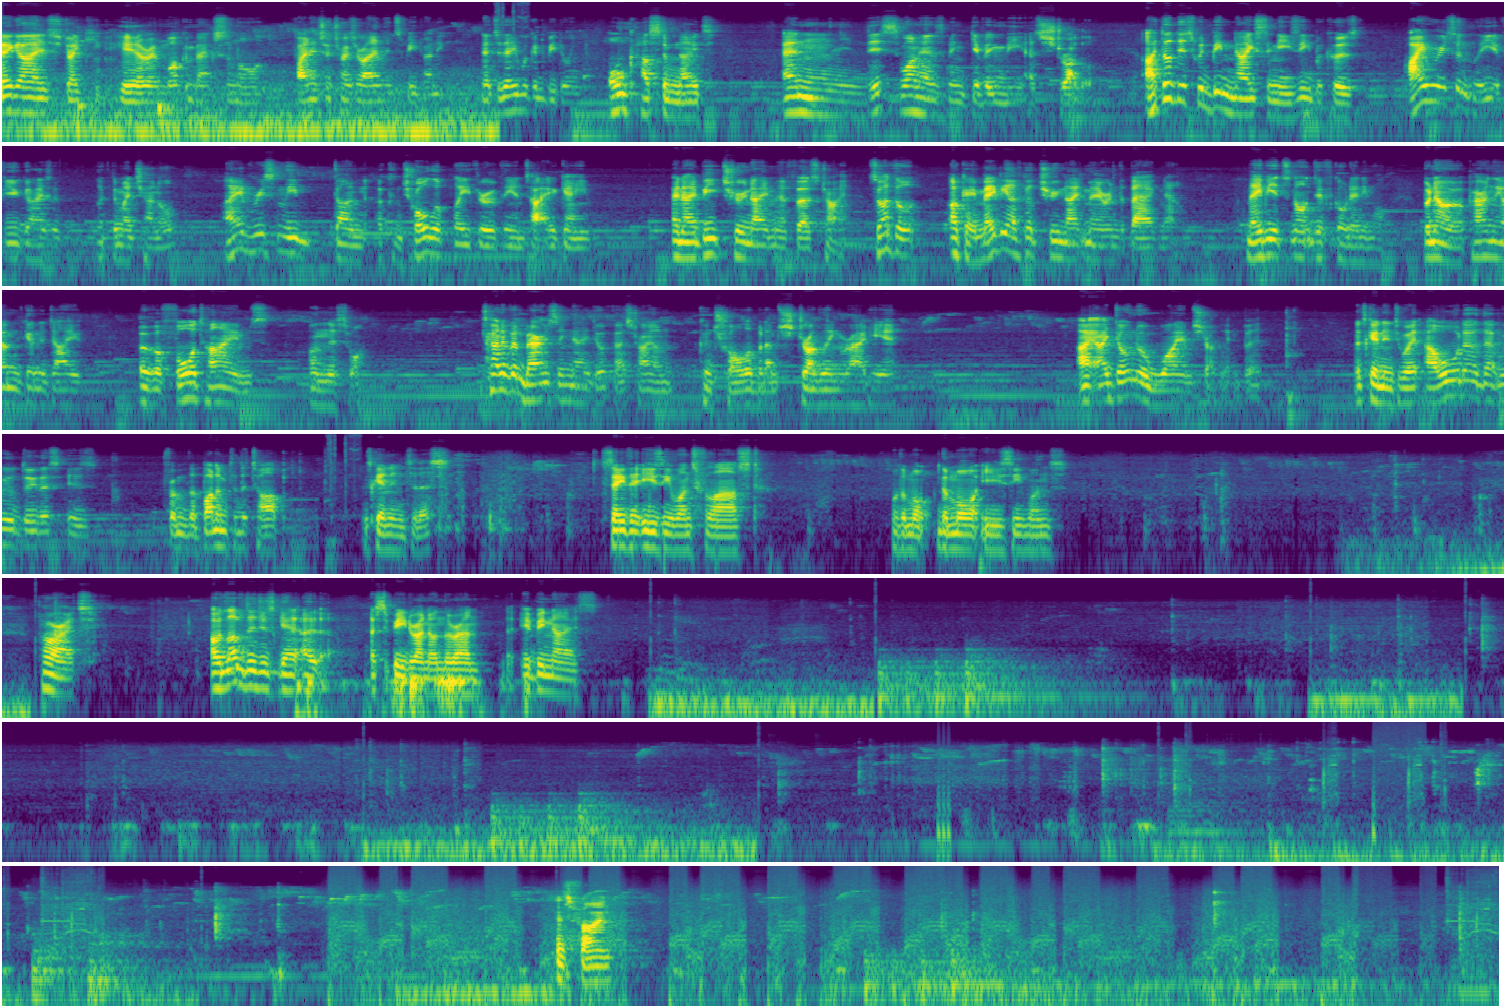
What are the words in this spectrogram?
Hey guys, Strike here and welcome back to some more Five Nights at Treasure Island speedrunning. Now today we're going to be doing all custom nights and this one has been giving me a struggle. I thought this would be nice and easy because I recently, if you guys have looked at my channel, I have recently done a controller playthrough of the entire game and I beat True Nightmare first try. So I thought, okay, maybe I've got True Nightmare in the bag now. Maybe it's not difficult anymore. But no, apparently I'm gonna die over four times on this one. It's kind of embarrassing that I do a first try on controller, but I'm struggling right here. I, I don't know why I'm struggling, but let's get into it. Our order that we'll do this is from the bottom to the top. Let's get into this. Save the easy ones for last. Or the more the more easy ones. Alright. I would love to just get a, a speed run on the run. It'd be nice. It's fine.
